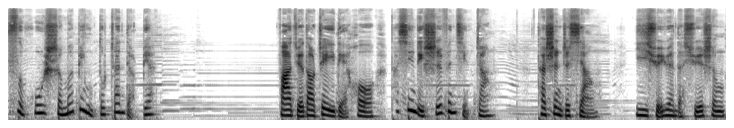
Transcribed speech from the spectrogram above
似乎什么病都沾点边。发觉到这一点后，他心里十分紧张。他甚至想，医学院的学生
